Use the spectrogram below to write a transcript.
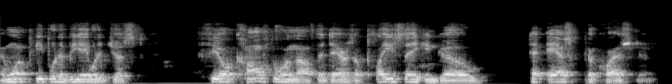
I want people to be able to just feel comfortable enough that there's a place they can go to ask a question.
